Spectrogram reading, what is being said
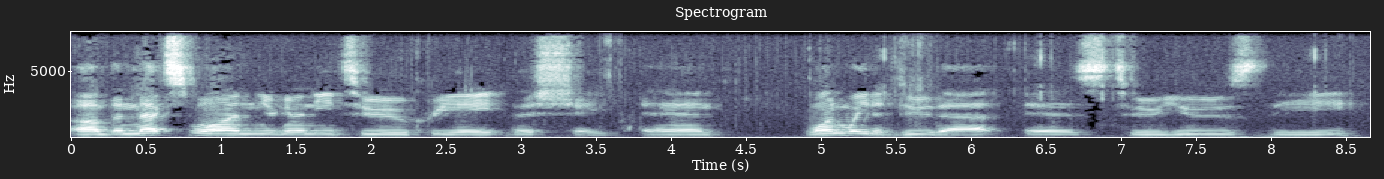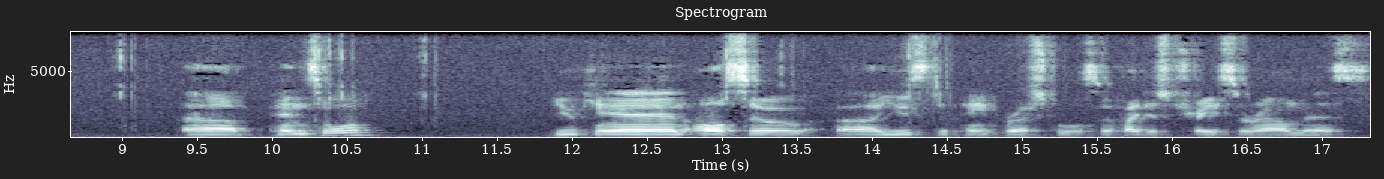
Um, the next one, you're going to need to create this shape. And one way to do that is to use the pen tool. You can also uh, use the paintbrush tool. So if I just trace around this,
